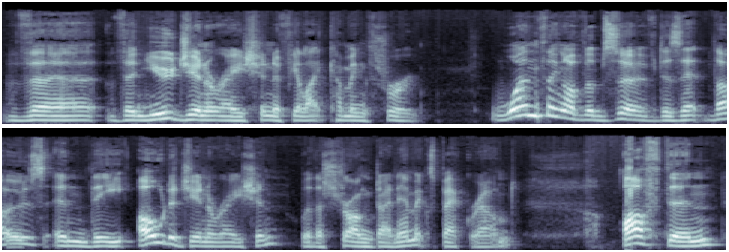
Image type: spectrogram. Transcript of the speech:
the the new generation, if you like, coming through. One thing I've observed is that those in the older generation with a strong dynamics background often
